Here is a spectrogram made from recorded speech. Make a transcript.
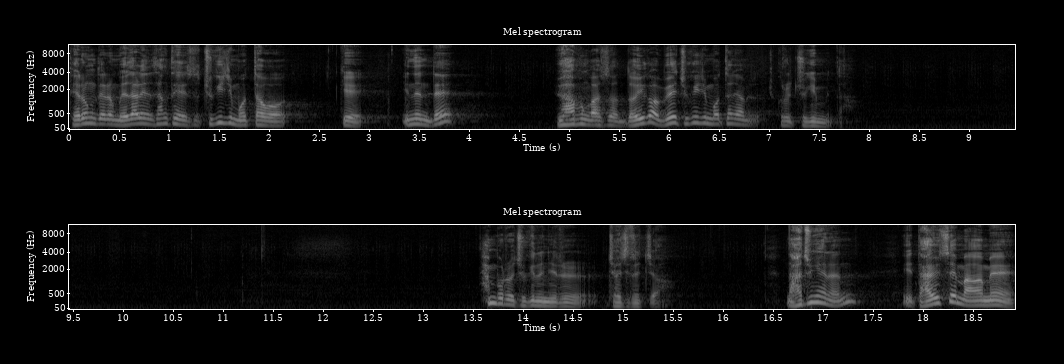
대롱대롱 매달린 상태에서 죽이지 못하고 이렇게 있는데 요압은 가서 너희가 왜 죽이지 못하냐면서 그를 죽입니다. 함부로 죽이는 일을 저지르죠. 나중에는 이 다윗의 마음에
